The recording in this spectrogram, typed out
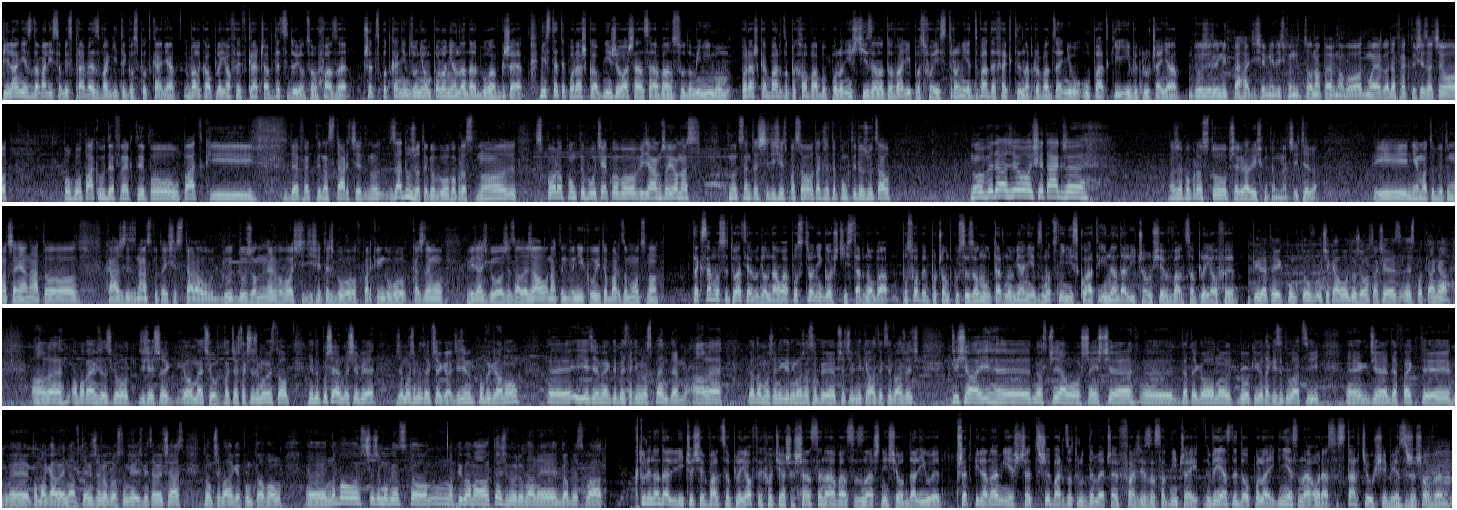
Pilanie zdawali sobie sprawę z wagi tego spotkania. Walka o play-offy wkracza w decydującą fazę. Przed spotkaniem z Unią Polonia nadal była w grze. Niestety porażka obniżyła szanse awansu do minimum. Porażka bardzo pechowa, bo poloniści zanotowali po swojej stronie dwa defekty na prowadzeniu, upadki i wykluczenia. Duży limit pecha dzisiaj mieliśmy, to na pewno, bo od mojego defektu się zaczęło po chłopaków defekty, po upadki, defekty na starcie, no za dużo tego było po prostu, no sporo punktów uciekło, bo wiedziałem, że Jonas Knudsen też się dzisiaj spasował, także te punkty dorzucał. No wydarzyło się tak, że, no, że po prostu przegraliśmy ten mecz i tyle. I nie ma tu wytłumaczenia na to. Każdy z nas tutaj się starał. Du dużo nerwowości dzisiaj też było w parkingu, bo każdemu widać było, że zależało na tym wyniku i to bardzo mocno. Tak samo sytuacja wyglądała po stronie gości z Tarnowa. Po słabym początku sezonu Tarnowianie wzmocnili skład i nadal liczą się w walce o play-offy. Ile tych punktów uciekało dużo w trakcie spotkania, ale obawiałem się tego dzisiejszego meczu, chociaż tak szczerze mówiąc to nie dopuszczałem do siebie, że możemy tutaj przegrać. Jedziemy po wygraną yy, i jedziemy jak gdyby z takim rozpędem, ale wiadomo, że nigdy nie można sobie przeciwnika zlekceważyć. Dzisiaj yy, no, sprzyjało szczęście, yy, dlatego no, było kilka takich sytuacji, yy, gdzie defekty pomagały nam w tym, że po prostu mieliśmy cały czas tą przewagę punktową. E, No bo szczerze mówiąc to no, Piła ma też wyrównany dobry skład. Który nadal liczy się w walce o play-offy, chociaż szanse na awans znacznie się oddaliły. Przed Pilanami jeszcze trzy bardzo trudne mecze w fazie zasadniczej. Wyjazdy do Opola i Gniezna oraz starcie u siebie z Rzeszowem.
